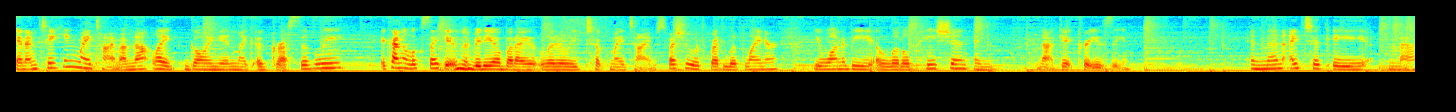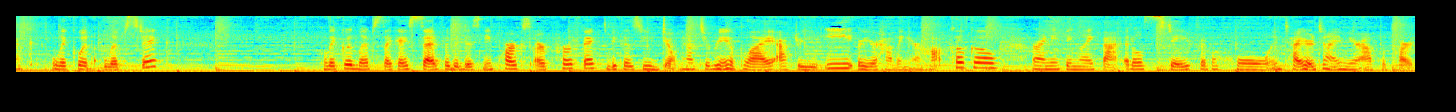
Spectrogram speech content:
and I'm taking my time. I'm not like going in like aggressively. It kind of looks like it in the video, but I literally took my time, especially with red lip liner. You want to be a little patient and not get crazy. And then I took a MAC liquid lipstick. Liquid lips, like I said, for the Disney parks are perfect because you don't have to reapply after you eat or you're having your hot cocoa or anything like that. It'll stay for the whole entire time you're at the park.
